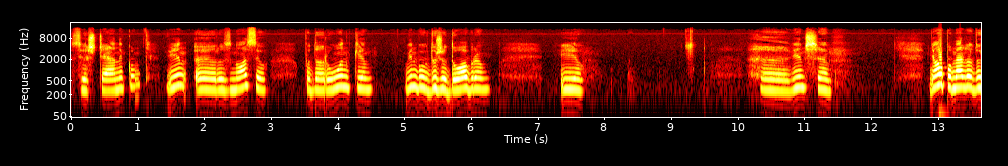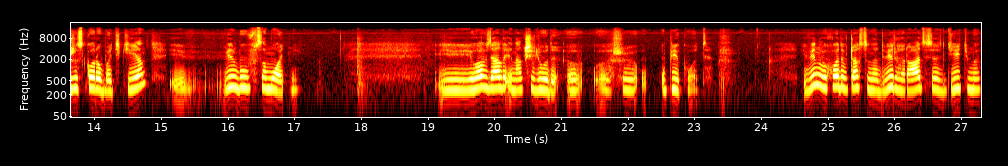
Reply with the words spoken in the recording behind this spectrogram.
священником, він е, розносив подарунки, він був дуже добрим. І е, він ще в нього померли дуже скоро батьки, і він був самотній. І його взяли інакші люди е, е, опікувати. І він виходив часто на двір гратися з дітьми.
